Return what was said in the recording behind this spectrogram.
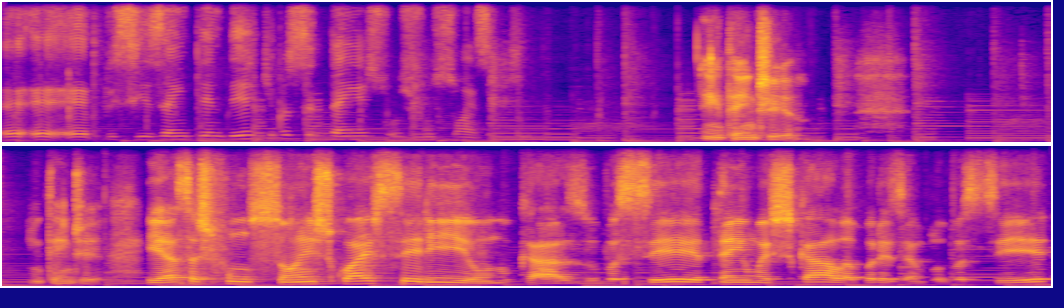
é, é, é precisa entender que você tem as suas funções aqui. Entendi. Entendi. E essas funções quais seriam no caso? Você tem uma escala, por exemplo, você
